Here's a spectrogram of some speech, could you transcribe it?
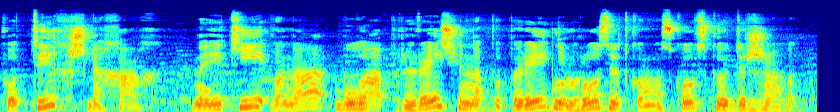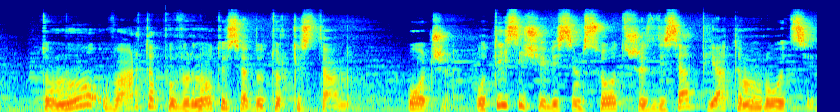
по тих шляхах, на які вона була приречена попереднім розвитком Московської держави. Тому варто повернутися до Туркестану. Отже, у 1865 році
